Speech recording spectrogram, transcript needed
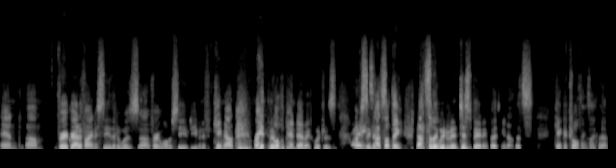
and um, very gratifying to see that it was uh, very well received even if it came out right in the middle of the pandemic which was right. obviously not something not something we'd been anticipating but you know that's can't control things like that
